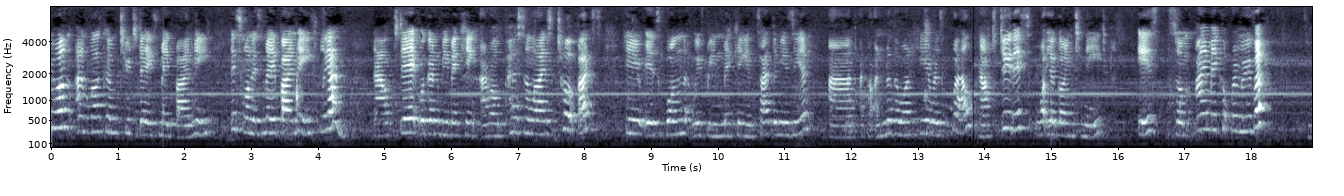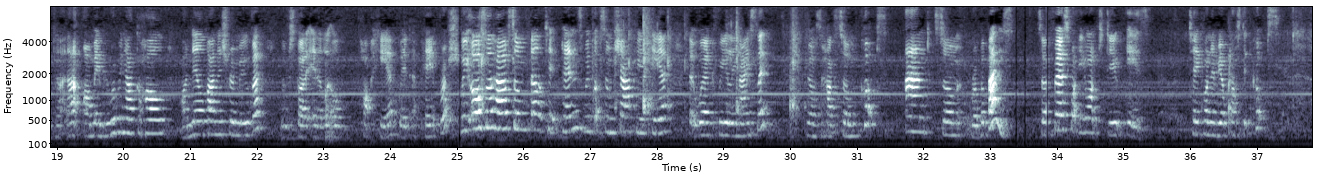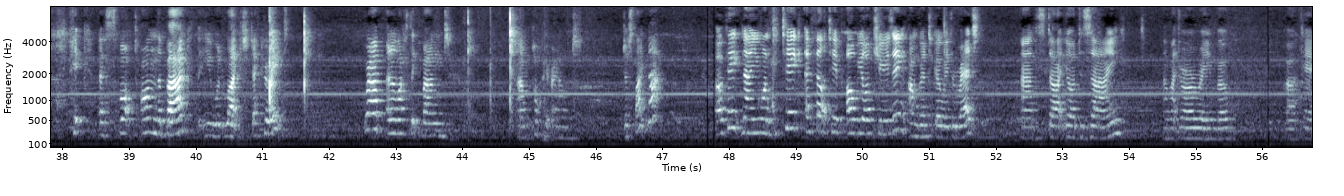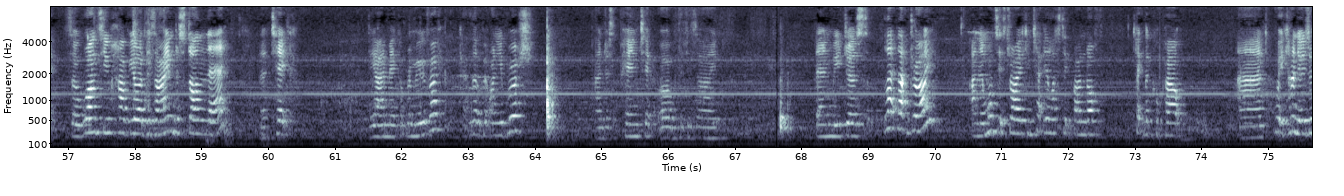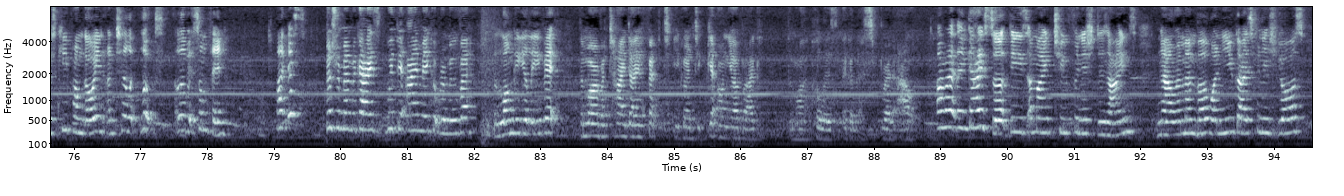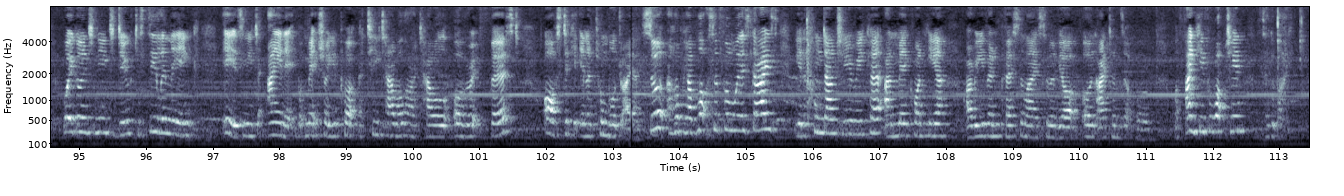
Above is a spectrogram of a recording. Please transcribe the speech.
everyone and welcome to today's Made by Me. This one is made by me, Leanne. Now today we're going to be making our own personalised tote bags. Here is one that we've been making inside the museum and I've got another one here as well. Now to do this what you're going to need is some eye makeup remover, something like that, or maybe rubbing alcohol or nail varnish remover. We've just got it in a little pot here with a paintbrush. We also have some felt tip pens. We've got some Sharpies here that work really nicely. We also have some cups and some rubber bands. So first what you want to do is take one of your plastic cups, pick a spot on the bag that you would like to decorate, grab an elastic band and pop it round just like that. Okay, now you want to take a felt tip of your choosing. I'm going to go with red and start your design. I might draw a rainbow. Okay, so once you have your design just on there, and take the eye makeup remover, get a little bit on your brush, and just paint it over the design. Then we just let that dry, and then once it's dry you can take the elastic band off, take the cup out, and what you can do is just keep on going until it looks a little bit something like this. Just remember guys, with the eye makeup remover, the longer you leave it, the more of a tie-dye effect you're going to get on your bag, the colours are going to spread out. Alright then guys, so these are my two finished designs. Now remember, when you guys finish yours, what you're going to need to do to seal in the ink is you need to iron it, but make sure you put a tea towel or a towel over it first or stick it in a tumble dryer. So I hope you have lots of fun with this guys. Either come down to Eureka and make one here or even personalise some of your own items at home. Well thank you for watching, say goodbye.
